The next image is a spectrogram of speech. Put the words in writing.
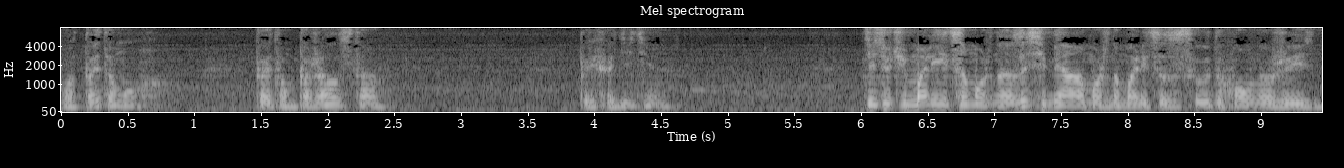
Вот поэтому, поэтому, пожалуйста, приходите. Здесь очень молиться можно за себя, можно молиться за свою духовную жизнь.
